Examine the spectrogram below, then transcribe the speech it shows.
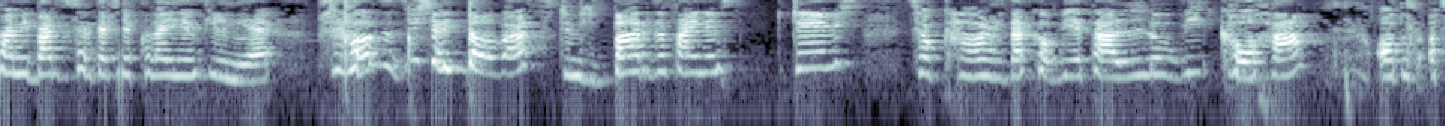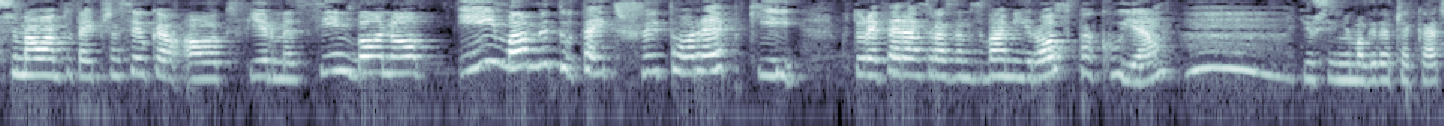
Wami bardzo serdecznie w kolejnym filmie. Przychodzę dzisiaj do Was z czymś bardzo fajnym, z czymś, co każda kobieta lubi, kocha. Otóż otrzymałam tutaj przesyłkę od firmy Sinbono i mamy tutaj trzy torebki, które teraz razem z Wami rozpakuję. Już się nie mogę doczekać.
